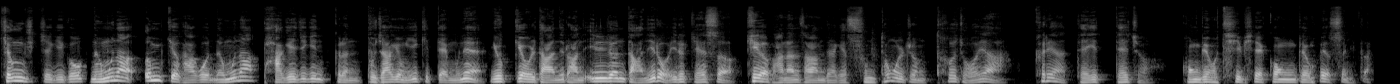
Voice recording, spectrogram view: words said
경직적이고 너무나 엄격하고 너무나 파괴적인 그런 부작용이 있기 때문에 6개월 단위로 한 1년 단위로 이렇게 해서 기업 하는 사람들에게 숨통을 좀 터줘야 그래야 되, 되죠. 공병호 TV의 공병호였습니다.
